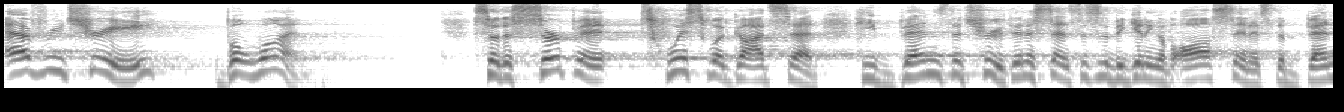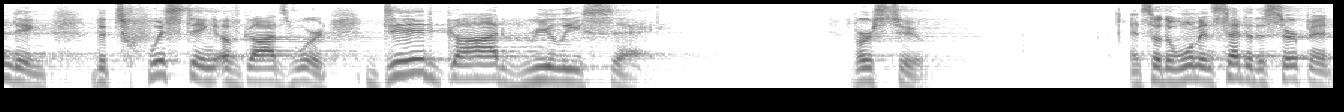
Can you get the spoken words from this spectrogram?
every tree but one. So the serpent twists what God said. He bends the truth. In a sense, this is the beginning of all sin. It's the bending, the twisting of God's word. Did God really say? Verse 2. And so the woman said to the serpent,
